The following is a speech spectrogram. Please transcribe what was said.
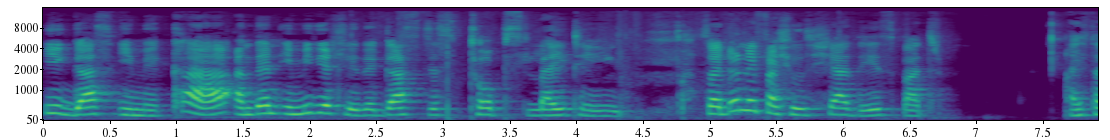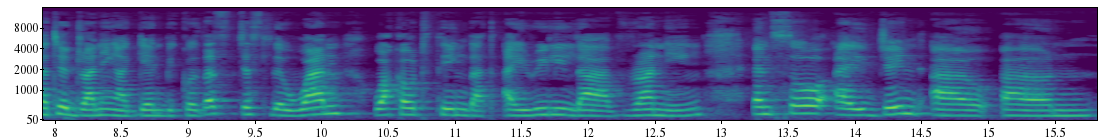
hii gas imekaa and then immediately the gas just stops lighting. So i don't know if i should share this but I started running again because that's just the one workout thing that I really love running. And so I joined a, um,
